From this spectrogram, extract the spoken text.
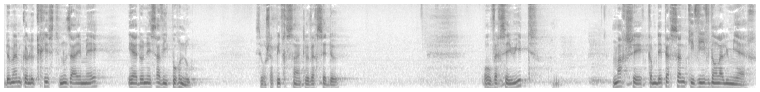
de même que le Christ nous a aimés et a donné sa vie pour nous. C'est au chapitre 5, le verset 2. Au verset 8, marchez comme des personnes qui vivent dans la lumière.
